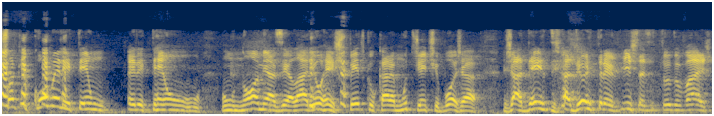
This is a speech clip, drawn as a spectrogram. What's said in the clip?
Só que como ele tem um, ele tem um, um nome a zelar e eu respeito que o cara é muito gente boa, já, já, dei, já deu entrevistas e tudo mais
